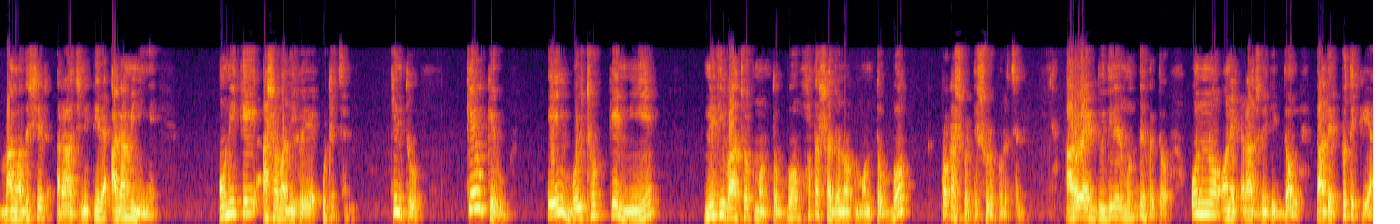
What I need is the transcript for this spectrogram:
বাংলাদেশের রাজনীতির আগামী নিয়ে অনেকেই আশাবাদী হয়ে উঠেছেন। কিন্তু কেউ কেউ এই বৈঠককে নিয়ে নেতিবাচক মন্তব্য, হতাশাজনক মন্তব্য প্রকাশ করতে শুরু করেছেন। আরও এক দুই দিনের মধ্যে হয়তো অন্য অনেক রাজনৈতিক দল তাদের প্রতিক্রিয়া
